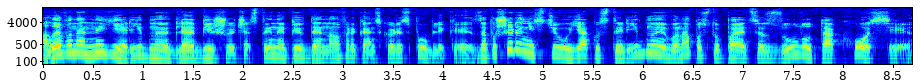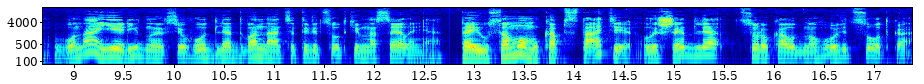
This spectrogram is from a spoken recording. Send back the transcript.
Але вона не є рідною для більшої частини Південно-Африканської Республіки. За поширеністю якості рідної вона поступається Зулу та Хосі. Вона є рідною всього для 12% населення. Та й у самому Капстаті лише для 41%,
